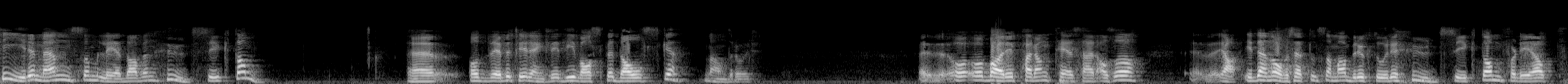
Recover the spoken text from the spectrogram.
fire menn som led av en hudsykdom. Eh, og det betyr egentlig de var spedalske, med andre ord. Eh, og, og bare i parentes her altså, eh, ja, I denne oversettelsen har man brukt ordet hudsykdom fordi at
